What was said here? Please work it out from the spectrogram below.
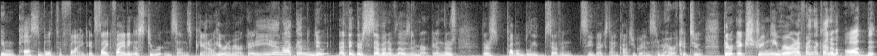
impossible to find. It's like finding a Stuart and Sons piano here in America. You're not going to do it. I think there's seven of those in America, and there's there's probably seven C. Bechstein concert grands in America too. They're extremely rare, and I find that kind of odd that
